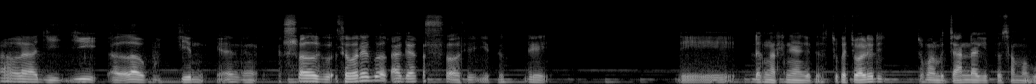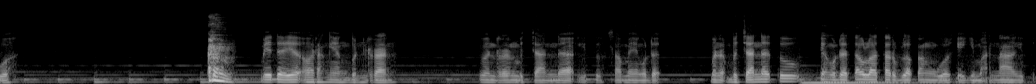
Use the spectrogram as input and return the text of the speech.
ala jijik ala bucin ya kesel gue sebenarnya gue agak kesel sih gitu di di dengarnya gitu. Kecuali cuma bercanda gitu sama gue beda ya orang yang beneran beneran bercanda gitu sama yang udah bercanda tuh yang udah tahu latar belakang gue kayak gimana gitu.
